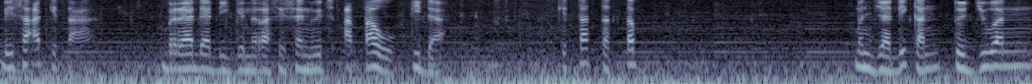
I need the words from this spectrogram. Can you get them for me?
di saat kita berada di generasi sandwich atau tidak kita tetap menjadikan tujuan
